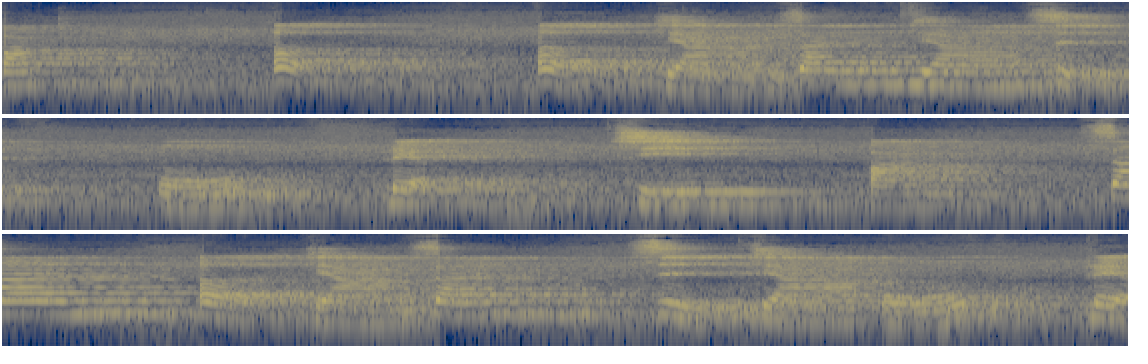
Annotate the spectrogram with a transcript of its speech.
八，二二加三加四，五六七八，三二加三，四加五，六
